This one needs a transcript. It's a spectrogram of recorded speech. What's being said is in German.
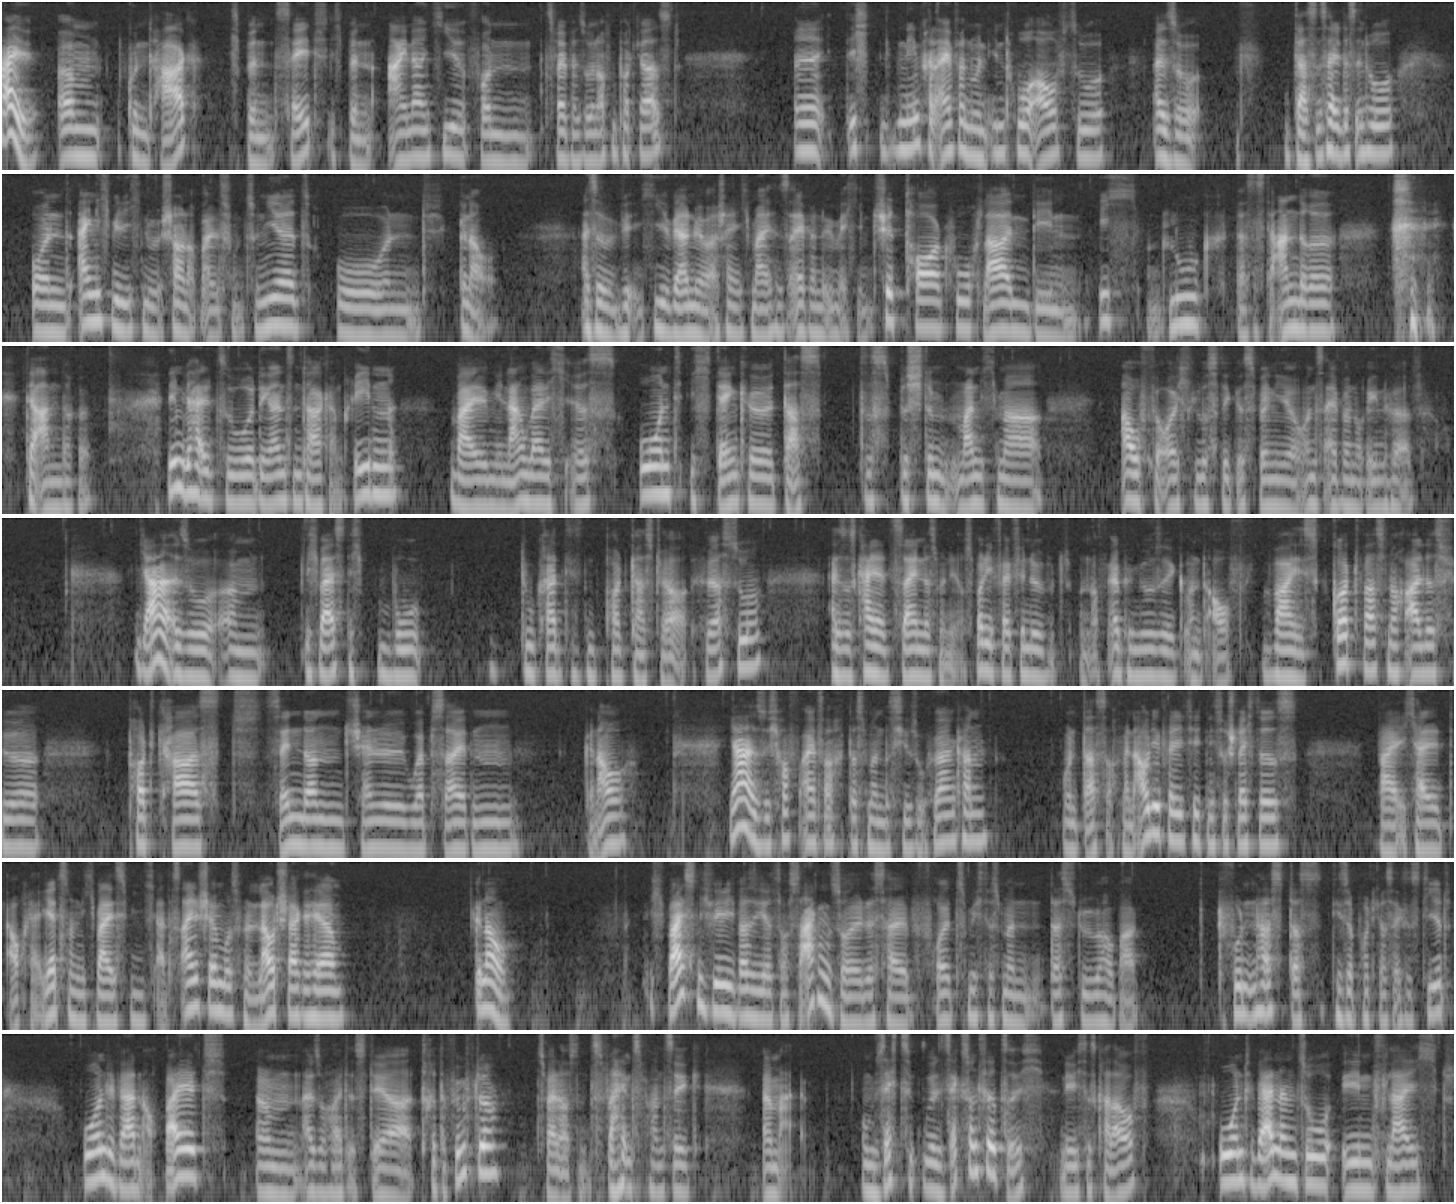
Hi, ähm, guten Tag. Ich bin Sage. Ich bin einer hier von zwei Personen auf dem Podcast. Äh, ich nehme gerade einfach nur ein Intro auf, so, also, das ist halt das Intro. Und eigentlich will ich nur schauen, ob alles funktioniert. Und genau. Also wir, hier werden wir wahrscheinlich meistens einfach nur irgendwelchen Shit-Talk hochladen, den ich und Luke, das ist der andere, der andere. Den wir halt so den ganzen Tag am Reden, weil mir langweilig ist. Und ich denke, dass das bestimmt manchmal auch für euch lustig ist, wenn ihr uns einfach nur reden hört. Ja, also ähm, ich weiß nicht, wo du gerade diesen Podcast hör, hörst du. Also es kann jetzt sein, dass man ihn auf Spotify findet und auf Apple Music und auf weiß Gott was noch alles für Podcast, Sendern, Channel, Webseiten. Genau. Ja, also ich hoffe einfach, dass man das hier so hören kann und dass auch meine Audioqualität nicht so schlecht ist, weil ich halt auch ja jetzt noch nicht weiß, wie ich alles einstellen muss von der Lautstärke her. Genau. Ich weiß nicht wirklich, was ich jetzt noch sagen soll, deshalb freut es mich, dass man, dass du überhaupt mal gefunden hast, dass dieser Podcast existiert. Und wir werden auch bald, ähm, also heute ist der 3.5.2022, ähm, um 16.46 Uhr nehme ich das gerade auf. Und wir werden dann so in vielleicht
